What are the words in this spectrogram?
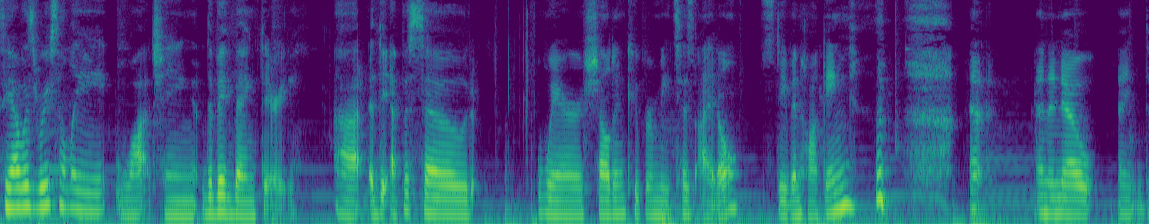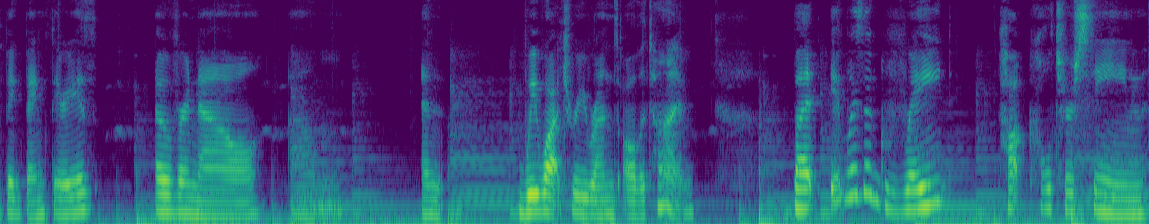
See, I was recently watching The Big Bang Theory, uh, the episode where Sheldon Cooper meets his idol, Stephen Hawking. and I know I, The Big Bang Theory is over now. Um, and we watch reruns all the time. But it was a great pop culture scene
